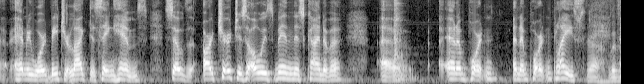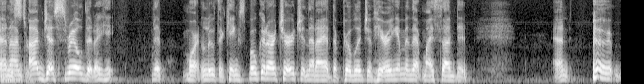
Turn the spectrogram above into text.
Uh, Henry Ward Beecher liked to sing hymns, so the, our church has always been this kind of a uh, an important an important place. Yeah, living and history. I'm, I'm just thrilled that I, that Martin Luther King spoke at our church and that I had the privilege of hearing him and that my son did. And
